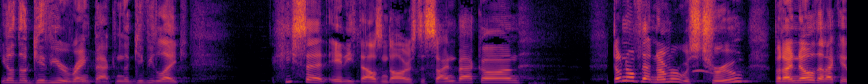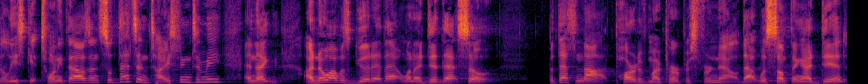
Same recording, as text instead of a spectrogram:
You know, they'll give you your rank back, and they'll give you like, he said $80,000 to sign back on. Don't know if that number was true, but I know that I could at least get 20,000. So that's enticing to me. And like, I know I was good at that when I did that. So, but that's not part of my purpose for now. That was something I did.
